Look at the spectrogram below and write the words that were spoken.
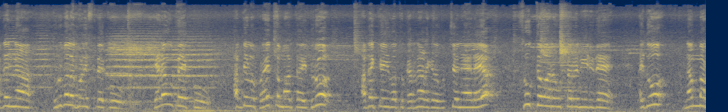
ಅದನ್ನು ದುರ್ಬಲಗೊಳಿಸಬೇಕು, ಕೆಡವಬೇಕು ಅಂತೇಳುವ ಪ್ರಯತ್ನ ಮಾಡ್ತಾ ಇದ್ದರು ಅದಕ್ಕೆ ಇವತ್ತು ಕರ್ನಾಟಕದ ಉಚ್ಚ ನ್ಯಾಯಾಲಯ ಸೂಕ್ತವಾದ ಉತ್ತರ ನೀಡಿದೆ. ಇದು ನಮ್ಮ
